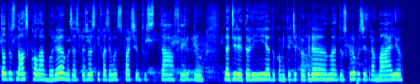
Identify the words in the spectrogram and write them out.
todos nós colaboramos, as pessoas que fazemos parte do staff, do, da diretoria, do comitê de programa, dos grupos de trabalho,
